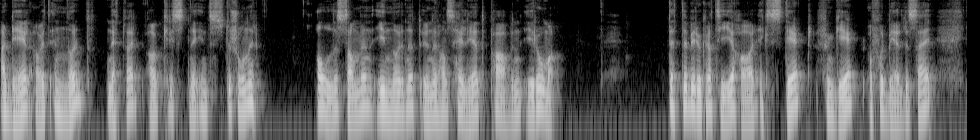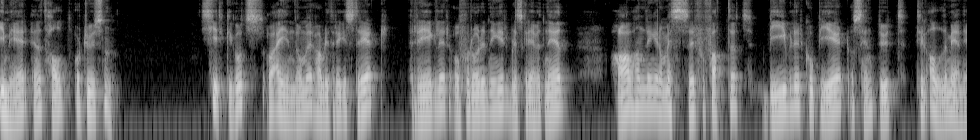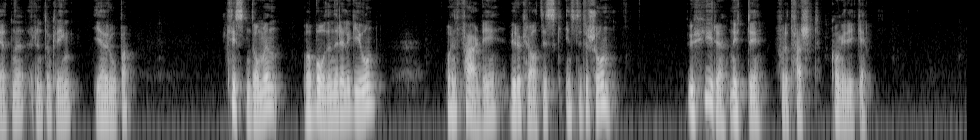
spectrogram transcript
er del av et enormt nettverk av kristne institusjoner, alle sammen innordnet under Hans hellighet paven i Roma. Dette byråkratiet har eksistert, fungert og forbedret seg i mer enn et halvt årtusen. Kirkegods og eiendommer har blitt registrert, regler og forordninger ble skrevet ned, avhandlinger og messer forfattet, bibler kopiert og sendt ut til alle menighetene rundt omkring i Europa. Kristendommen var både en religion og en ferdig byråkratisk institusjon. Uhyre nyttig for et ferskt kongerike.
